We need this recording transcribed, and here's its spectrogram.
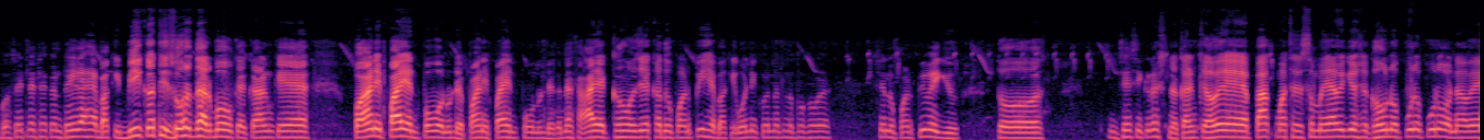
બસ એટલે ઠેકન થઈ રહ્યા છે બાકી બીક હતી જોરદાર બહુ કે કારણ કે પાણી પાય ને પવન ઉડે, પાણી પાય ને પવન ઉડે. કદાચ આ એક ઘઉં જે એકાદું પાણી પીએ બાકી ઓની કોઈ નથી, લગભગ હવે છેલ્લું પાણી પીવાઈ ગયું. તો જય શ્રી કૃષ્ણ, કારણ કે હવે પાક માથે સમય આવી ગયો છે, ઘઉંનો પૂરેપૂરો અને હવે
